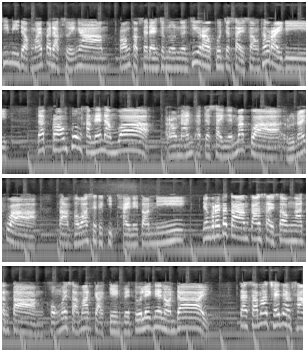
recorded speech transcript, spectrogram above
ที่มีดอกไม้ประดับสวยงาม พร้อมกับแสดงจำนวนเงินที่เราควรจะใส่ซองเท่าไหร่ดีและพร้อมพ่วงคำแนะนำว่า เรานั้นอาจจะใส่เงินมากกว่าหรือน้อยกว่า ตามภาวะเศรษฐกิจไทยในตอนนี้ อย่างไรก็ตามการใส่ซองงานต่างๆ คงไม่สามารถกะเกณฑ์เป็นตัวเลขแน่นอนได้ แต่สามารถใช้แนวทาง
